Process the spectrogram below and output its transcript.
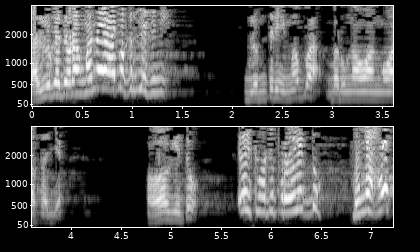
Lalu kata orang, mana apa kerja sini? Belum terima pak, baru ngawang-ngawas saja. Oh gitu. Eh itu ada proyek tuh. Rumah hop.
